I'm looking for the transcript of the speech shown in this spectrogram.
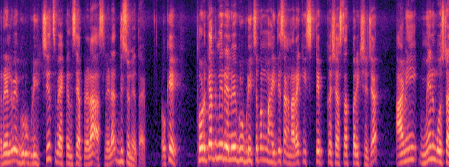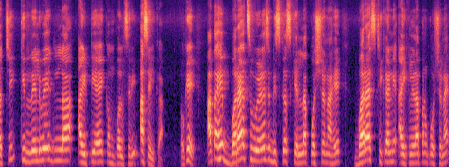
रेल्वे ग्रुप डीचीच वॅकन्सी आपल्याला असलेल्या दिसून येत आहे. ओके थोडक्यात मी रेल्वे ग्रुप डीचं पण माहिती सांगणार आहे की स्टेप कशा असतात परीक्षेच्या. आणि मेन गोष्ट आजची की रेल्वेला आय टी आय कंपल्सरी असेल का? ओके आता हे बऱ्याच वेळेस डिस्कस केलेला क्वेश्चन आहे. बऱ्याच ठिकाणी ऐकलेला पण क्वेश्चन आहे.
